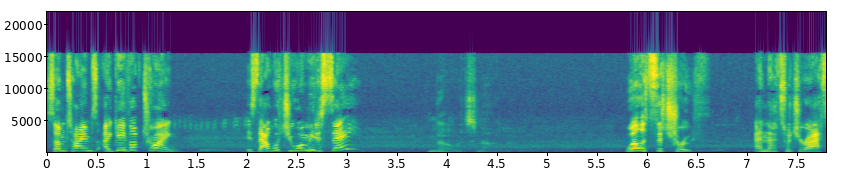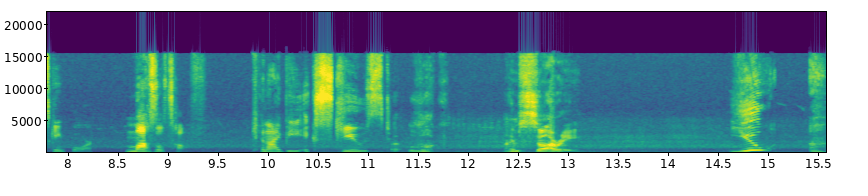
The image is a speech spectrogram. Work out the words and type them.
Sometimes I gave up trying. Is that what you want me to say? No, it's not. Well, it's the truth, and that's what you're asking for. Mazel tov. Can I be excused? Uh, look, I'm sorry. You. uh,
